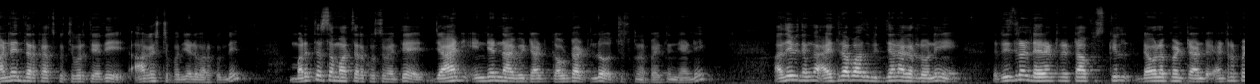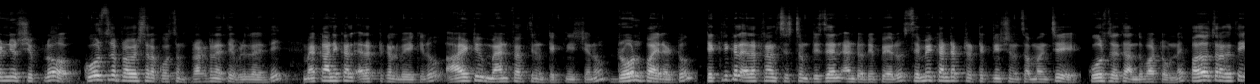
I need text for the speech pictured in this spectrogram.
ఆన్లైన్ దరఖాస్తుకు చివరి తేదీ ఆగస్టు పదిహేడు వరకు ఉంది. మరింత సమాచారం కోసం అయితే join Indian navy dot gov డాట్లో చూసుకునే ప్రయత్నం చేయండి. అదేవిధంగా హైదరాబాద్ విద్యానగర్లోని regional directorate of skill development and ఎంటర్ప్రెన్యూర్షిప్లో కోర్సుల ప్రవేశాల కోసం ప్రకటన అయితే విడుదలైంది. Mechanical electrical vehicle additive manufacturing technician drone pilot technical electronic system design and repair semi conductor technician సంబంధించి కోర్సులు అయితే అందుబాటులో ఉన్నాయి. పదవ తరగతి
